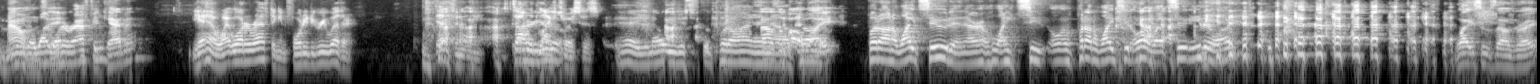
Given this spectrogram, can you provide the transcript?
You gonna Mountains, go whitewater eh? rafting. cabin. Yeah, whitewater rafting in 40 degree weather. Definitely. Solid you're life the- choices. Hey, you know, you just put on and, uh, about put, on, put on a white suit and or a white suit, or put on a white suit or a wetsuit, either one. White suit sounds right.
